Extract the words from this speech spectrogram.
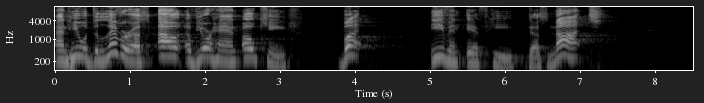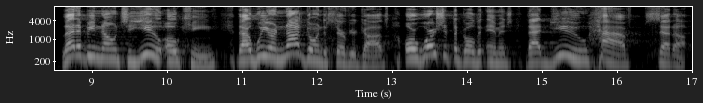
and he will deliver us out of your hand, O king. But even if he does not, let it be known to you, O king, that we are not going to serve your gods or worship the golden image that you have set up.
